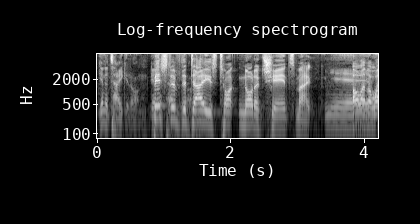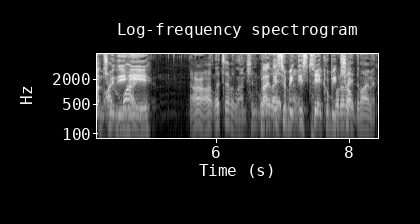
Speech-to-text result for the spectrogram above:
Going to take it on. Gonna Best of the day is ti not a chance, mate. Yeah, I'll have a I'm- lunch I'm with you worried. here. All right, let's have a luncheon. What Mate, this will be this deck will be What at the moment?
